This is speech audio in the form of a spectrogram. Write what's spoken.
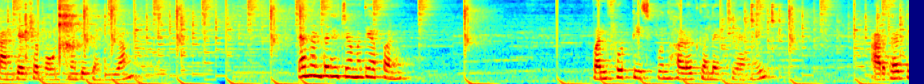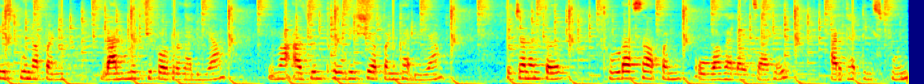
कांद्याच्या बाऊलमध्ये घालूया. त्यानंतर ह्याच्यामध्ये आपण वन फोर्थ टीस्पून हळद घालायची आहे. अर्धा टीस्पून आपण लाल मिरची पावडर घालूया किंवा अजून थोडीशी आपण घालूया. त्याच्यानंतर थोडासा आपण ओवा घालायचा आहे अर्धा टीस्पून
